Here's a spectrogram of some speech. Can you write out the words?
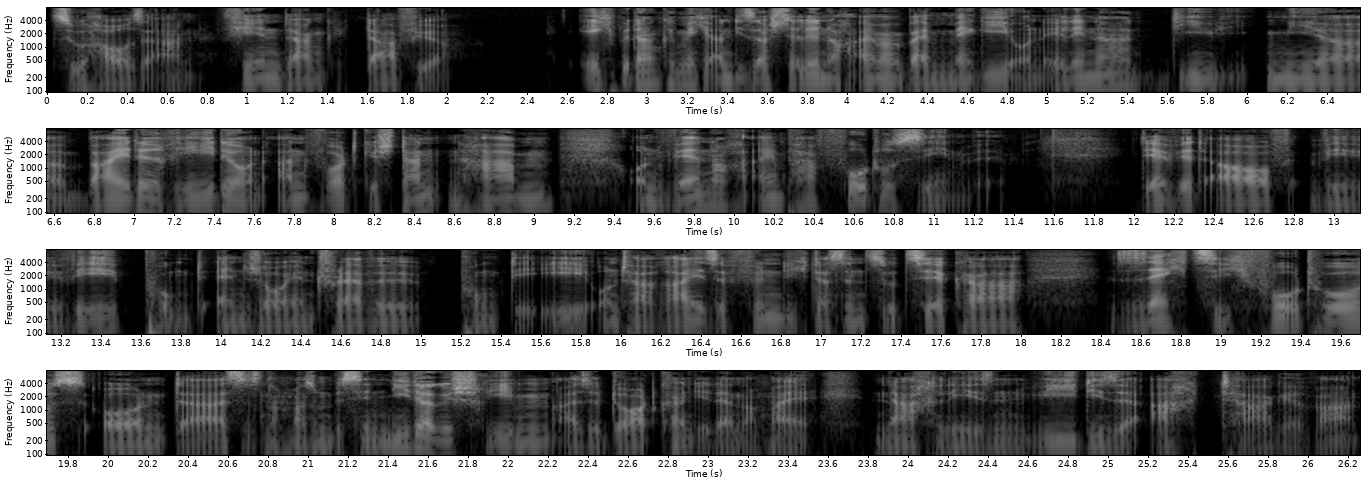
zu Hause an. Vielen Dank dafür. Ich bedanke mich an dieser Stelle noch einmal bei Maggie und Elena, die mir beide Rede und Antwort gestanden haben. Und wer noch ein paar Fotos sehen will, der wird auf www.enjoyandtravel.com www.fotos.de unter Reise fündig. Das sind so circa 60 Fotos und da ist es nochmal so ein bisschen niedergeschrieben. Also dort könnt ihr dann nochmal nachlesen, wie diese acht Tage waren.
